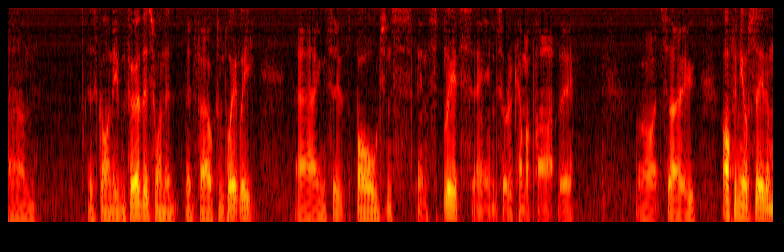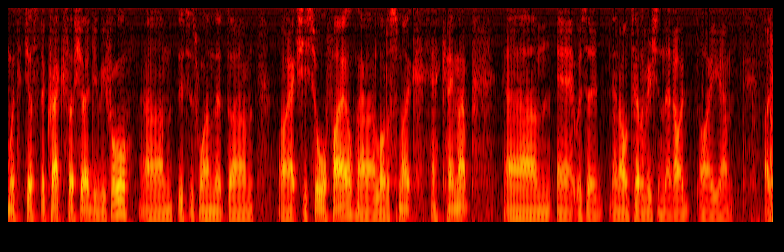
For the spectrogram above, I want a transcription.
um, has gone even further. This one had, had failed completely. Uh, you can see it's bulged and, and split and sort of come apart there. All right, so often you'll see them with just the cracks I showed you before. Um, this is one that um, I actually saw fail. Uh, a lot of smoke came up um, it was a, an old television that I, I, um, I,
